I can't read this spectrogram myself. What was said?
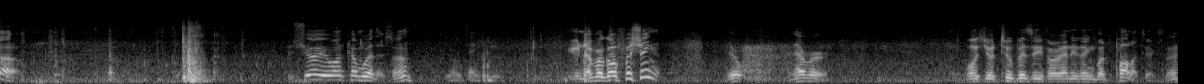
Oh. You sure you won't come with us, huh? no, thank you. You never go fishing? No, never. I suppose you're too busy for anything but politics, huh?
